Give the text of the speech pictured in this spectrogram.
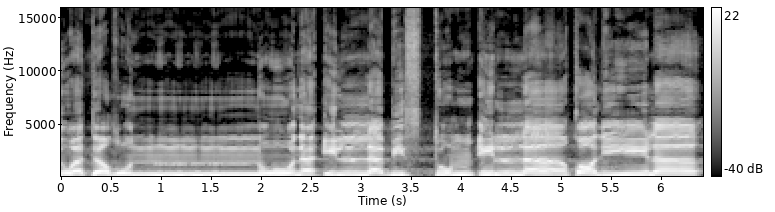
وتظنون إن لبثتم إلا قليلا.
